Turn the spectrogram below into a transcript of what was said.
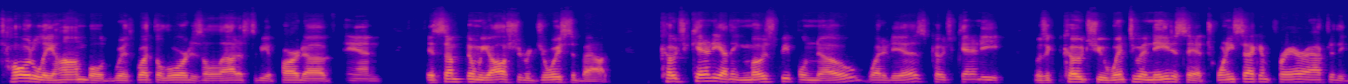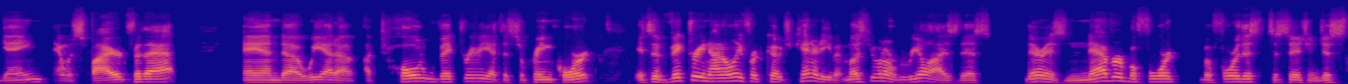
totally humbled with what the Lord has allowed us to be a part of. And it's something we all should rejoice about. Coach Kennedy, I think most people know what it is. Coach Kennedy was a coach who went to a knee to say a 20 second prayer after the game and was fired for that. And uh, we had a, a total victory at the Supreme Court. It's a victory not only for Coach Kennedy, but most people don't realize this. There is never before before this decision, just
